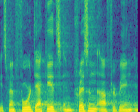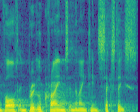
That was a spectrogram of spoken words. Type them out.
had spent four decades in prison after being involved in brutal crimes in the 1960s.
